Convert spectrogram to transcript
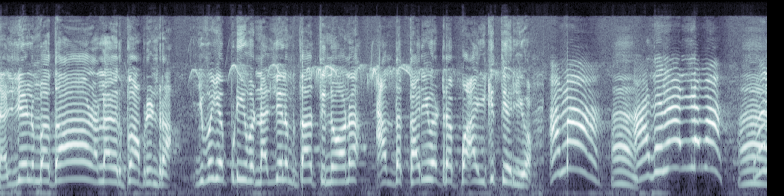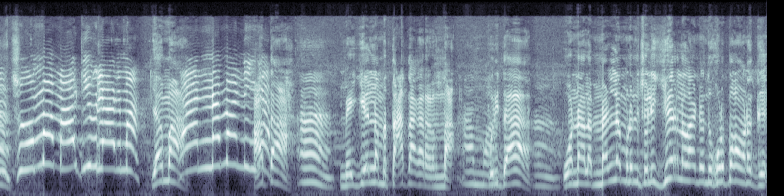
நல்லெலும்பா தான் நல்லா இருக்கும் அப்படின்றான். இவன் எப்படி இவன் நல்லெலும்பு தான் தின்னுவான்னு அந்த கறி வெட்டுற பாய்க்கு தெரியும். ஏமா ஆத்தா ஆ. மெய்யல் நம்ம தாத்தாக்காரன் தான். புரியுதா. உன்னால மெல்ல முடியும்னு சொல்லி ஈரல வாங்கிட்டு வந்து கொடுப்பான் உனக்கு.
